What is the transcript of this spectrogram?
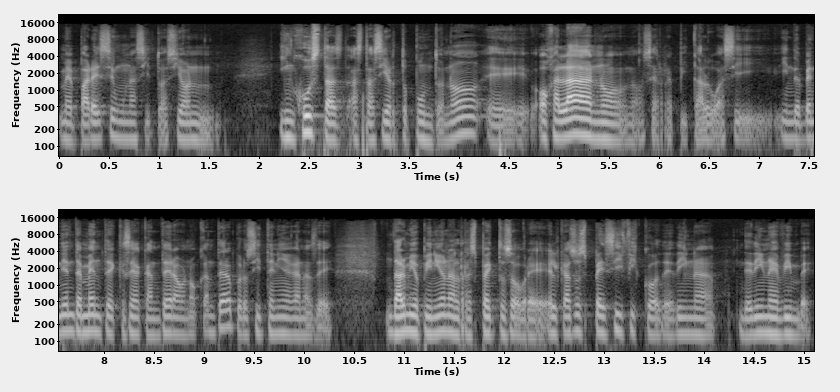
me parece una situación injusta hasta cierto punto, ¿no? Eh, ojalá no, no, se repita algo así, independientemente de que sea cantera o no cantera, pero sí tenía ganas de dar mi opinión al respecto sobre el caso específico de Dina, de Dina Bimbe.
